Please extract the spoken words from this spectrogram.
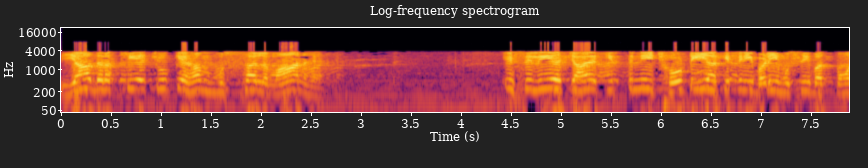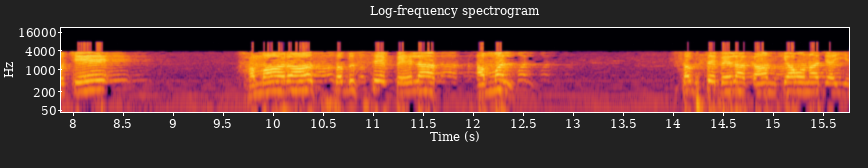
یاد رکھیے، چونکہ ہم مسلمان ہیں، اس لیے چاہے کتنی چھوٹی یا کتنی بڑی مصیبت پہنچے، ہمارا سب سے پہلا عمل، سب سے پہلا کام کیا ہونا چاہیے؟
